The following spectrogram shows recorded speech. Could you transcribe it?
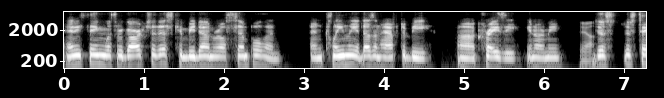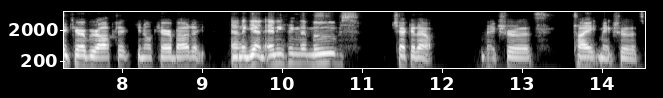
anything with regards to this can be done real simple and and cleanly. It doesn't have to be uh, crazy. You know what I mean? Yeah. Just just take care of your optic. You know, care about it. And again, anything that moves, check it out. Make sure it's tight. Make sure it's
